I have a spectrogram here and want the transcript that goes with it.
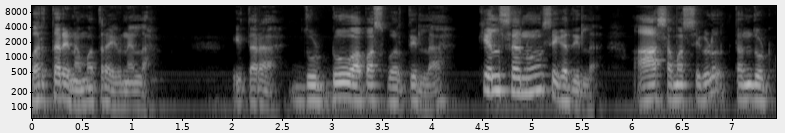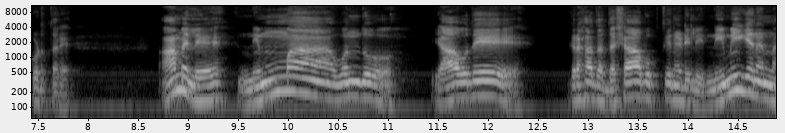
ಬರ್ತಾರೆ ನಮ್ಮ ಹತ್ರ ಇವನ್ನೆಲ್ಲ. ಈ ಥರ ದುಡ್ಡು ವಾಪಸ್ ಬರ್ತಿಲ್ಲ, ಕೆಲಸನೂ ಸಿಗೋದಿಲ್ಲ. ಆ ಸಮಸ್ಯೆಗಳು ತಂದು ಕೊಡ್ತಾರೆ. ಆಮೇಲೆ ನಿಮ್ಮ ಒಂದು ಯಾವುದೇ ಗ್ರಹದ ದಶಾಭುಕ್ತಿ ನಡೀಲಿ, ನಿಮಗೆ ನನ್ನ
